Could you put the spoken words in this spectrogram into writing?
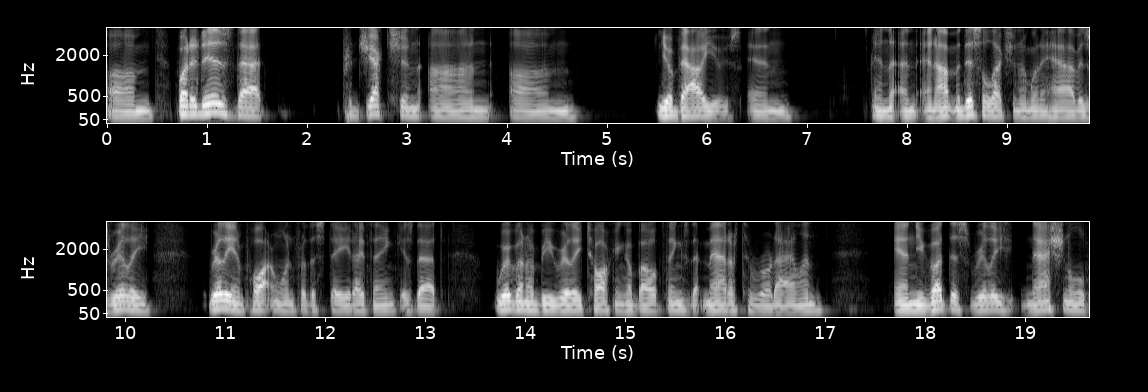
um, but it is that projection on um, your values and and and and I'm, this election I'm going to have is really really important one for the state I think is that we're going to be really talking about things that matter to Rhode Island and you got this really national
